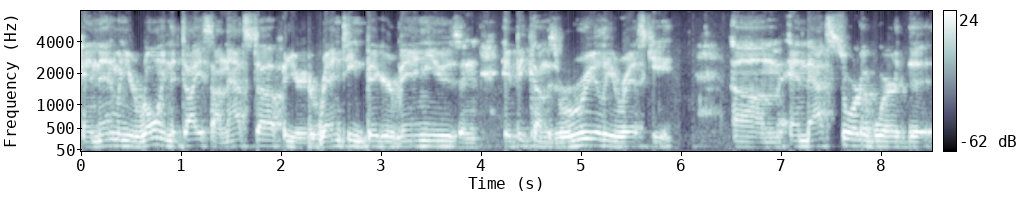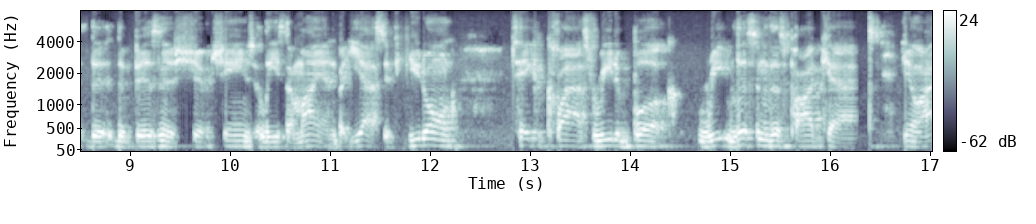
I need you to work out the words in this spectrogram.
and then when you're rolling the dice on that stuff, and you're renting bigger venues, and it becomes really risky. Um, and that's sort of where the, the the business shift changed, at least on my end. But yes, if you don't take a class, read a book, read, listen to this podcast. You know, I,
